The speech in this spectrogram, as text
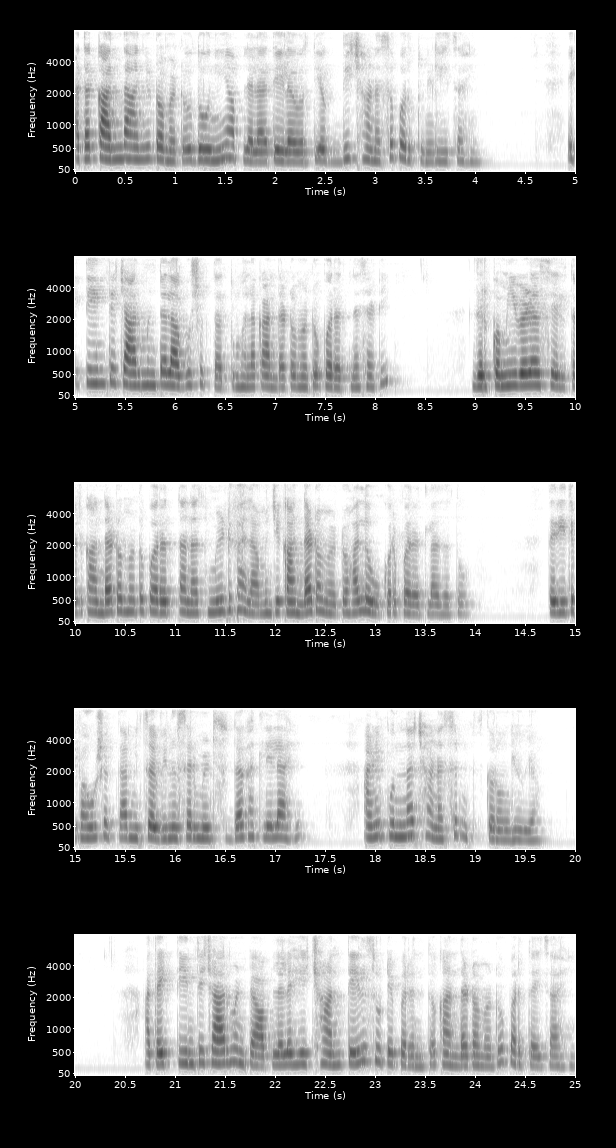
आता कांदा आणि टोमॅटो दोन्ही आपल्याला तेलावरती अगदी छान असं परतून घ्यायचं आहे. एक तीन ते चार मिनटं लागू शकतात तुम्हाला कांदा टोमॅटो परतण्यासाठी. जर कमी वेळ असेल तर कांदा टोमॅटो परततानाच मीठ घाला. म्हणजे कांदा टोमॅटो हा लवकर परतला जातो. तर इथे पाहू शकता मी चवीनुसार मीठसुद्धा घातलेलं आहे. आणि पुन्हा छान असं मिक्स करून घेऊया. आता एक तीन ते चार मिनटं आपल्याला हे छान तेल सुटेपर्यंत कांदा टोमॅटो परतायचा आहे.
